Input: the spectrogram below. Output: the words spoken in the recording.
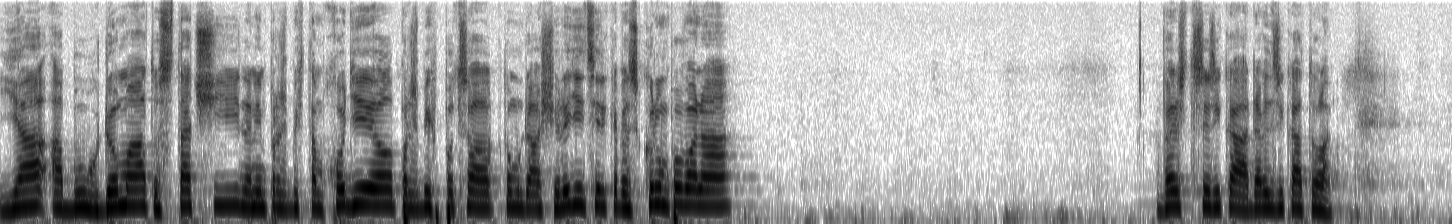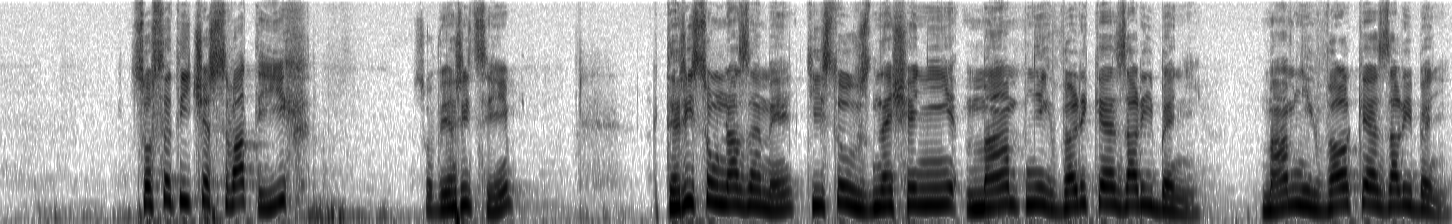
já a Bůh doma, to stačí, nevím, proč bych tam chodil, proč bych potřeboval k tomu další lidi, církev je skorumpovaná. Verš 3 říká, David říká tohle. Co se týče svatých, jsou věřící, kteří jsou na zemi, ti jsou vznešení, mám v nich veliké zalíbení. Mám v nich velké zalíbení.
